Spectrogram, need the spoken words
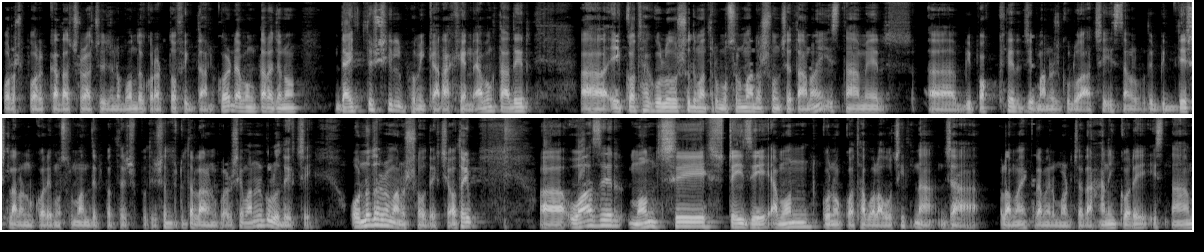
পরস্পর কাদা ছড়াছড়ির জন্য বন্ধ করার তফিক দান করেন এবং তারা যেন দায়িত্বশীল ভূমিকা রাখেন এবং তাদের এই কথাগুলো শুধুমাত্র মুসলমানরা শুনছে তা নয়, ইসলামের বিপক্ষের যে মানুষগুলো আছে, ইসলামের প্রতি বিদ্বেষ লালন করে, মুসলমানদের প্রতি- শত্রুতা লালন করে, সেই মানুষগুলো দেখছে, অন্য ধর্মের মানুষরাও দেখছে। অতএব ওয়াজের মঞ্চে, স্টেজে এমন কোনো কথা বলা উচিত না যা ওলামা ইকরামের মর্যাদা হানি করে, ইসলাম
